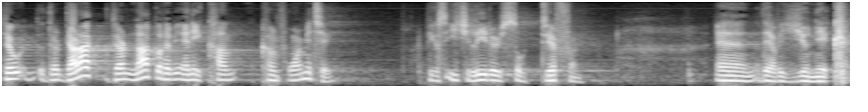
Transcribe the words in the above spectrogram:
there, there, there, not, there not going to be any conformity because each leader is so different and they have a unique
